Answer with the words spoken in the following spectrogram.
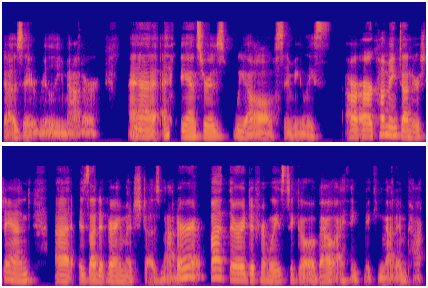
does it really matter? Uh, i think the answer is we all seemingly are, are coming to understand uh, is that it very much does matter but there are different ways to go about i think making that impact.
